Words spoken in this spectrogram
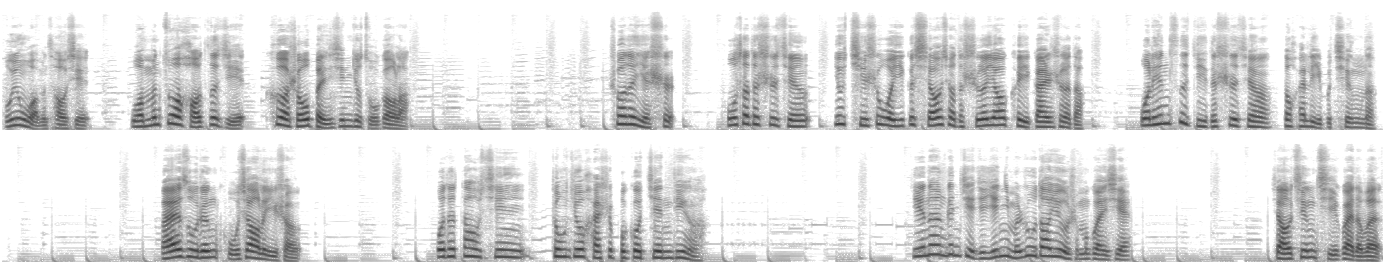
不用我们操心。我们做好自己，恪守本心就足够了。说的也是，菩萨的事情又岂是我一个小小的蛇妖可以干涉的？我连自己的事情都还理不清呢。白素贞苦笑了一声：“我的道心终究还是不够坚定啊。”劫难跟姐姐引你们入道又有什么关系？小青奇怪的问。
